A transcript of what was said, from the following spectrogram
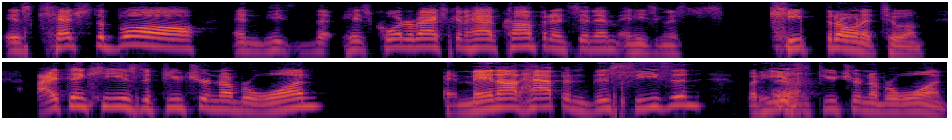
is catch the ball, and he's, the, his quarterback's going to have confidence in him, and he's going to keep throwing it to him. I think he is the future number one. It may not happen this season, but he is the future number one.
